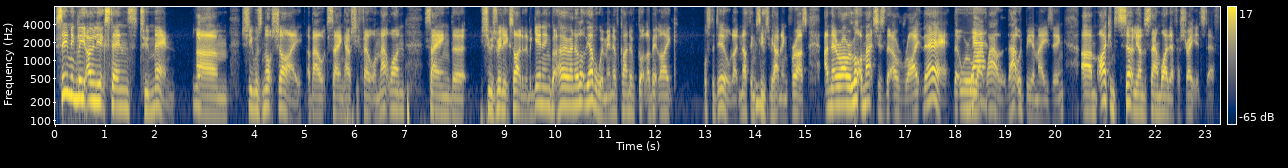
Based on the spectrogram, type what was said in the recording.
seemingly only extends to men. Yes. Um, she was not shy about saying how she felt on that one, saying that she was really excited at the beginning, but her and a lot of the other women have kind of got a bit like, what's the deal? Like nothing Mm-hmm. seems to be happening for us. And there are a lot of matches that are right there that we're all Yeah. like, wow, that would be amazing. Um, I can certainly understand why they're frustrated, Steph.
